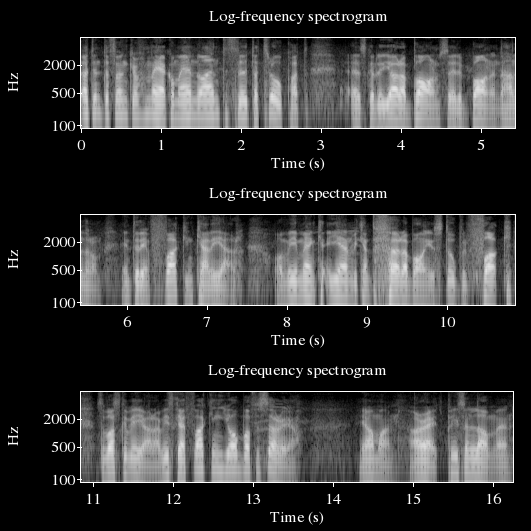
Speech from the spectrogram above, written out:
att det inte funkar för mig. Jag kommer ändå inte sluta tro på att Eh, ska du göra barn så är det barnen det handlar om. Inte din fucking karriär. Och vi män, igen, vi kan inte föda barn you stupid fuck. Så vad ska vi göra? Vi ska fucking jobba och försörja. Ja man, alright. Peace and love man.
